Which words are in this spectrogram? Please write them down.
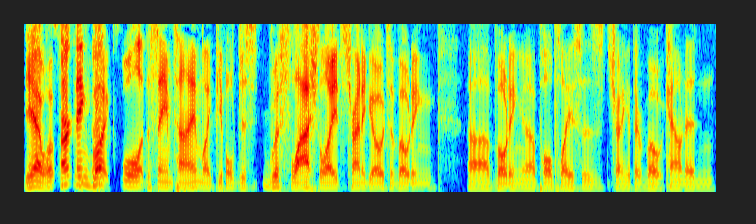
Yeah, what disheartening but cool at the same time. Like people just with flashlights trying to go to voting, uh, voting uh, poll places, trying to get their vote counted. And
